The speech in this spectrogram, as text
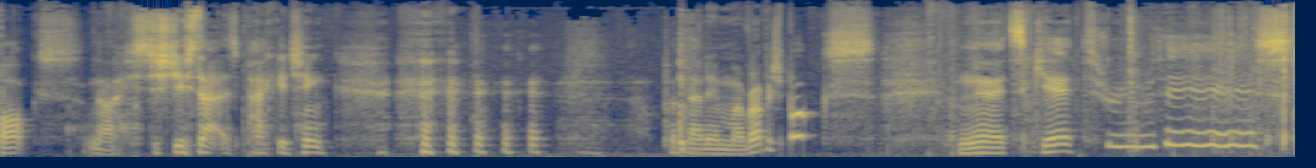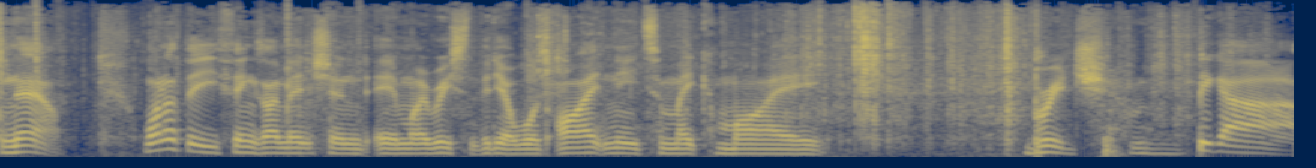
box. No, he's just used that as packaging. Put that in my rubbish box. Let's get through this. Now, one of the things I mentioned in my recent video was I need to make my bridge bigger.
